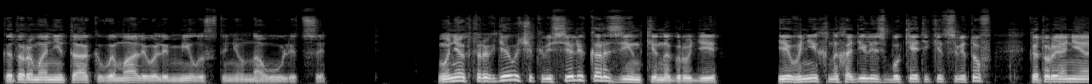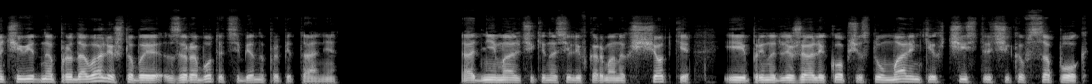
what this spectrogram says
которым они так вымаливали милостыню на улице. У некоторых девочек висели корзинки на груди, и в них находились букетики цветов, которые они, очевидно, продавали, чтобы заработать себе на пропитание. Одни мальчики носили в карманах щетки и принадлежали к обществу маленьких чистильщиков сапог,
